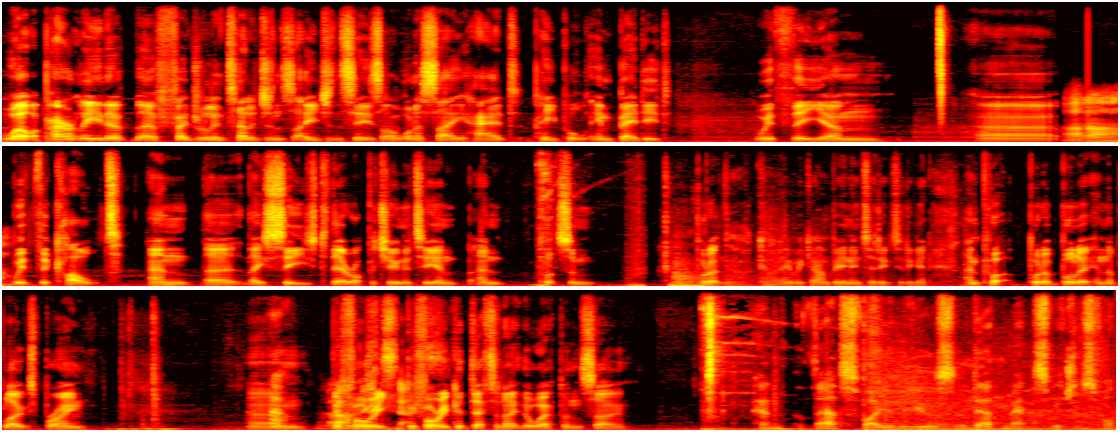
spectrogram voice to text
Well, apparently the, the federal intelligence agencies, I want to say, had people embedded with the um, uh, ah, with the cult, and uh, they seized their opportunity and, and put some put it. oh god here we go I'm being interdicted again and put put a bullet in the bloke's brain um, Oh, before he sense. before he could detonate the weapon. So And that's why you use dead man switches for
